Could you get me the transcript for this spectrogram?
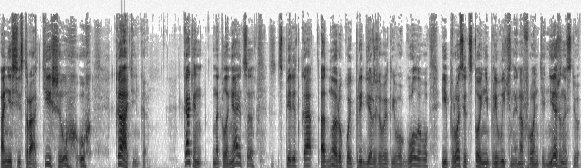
а не сестра, тише, ух, ух, Катенька!» Катя наклоняется с передка, одной рукой придерживает его голову и просит с той непривычной на фронте нежностью,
